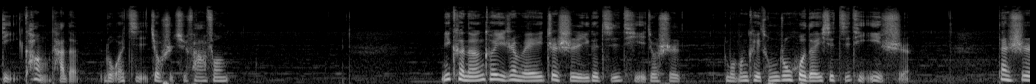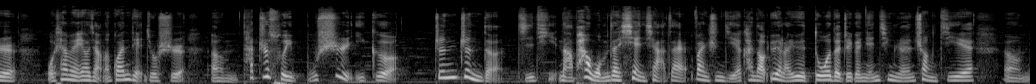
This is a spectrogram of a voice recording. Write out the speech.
抵抗它的逻辑，就是去发疯。你可能可以认为这是一个集体，就是我们可以从中获得一些集体意识。但是我下面要讲的观点就是，嗯，它之所以不是一个。真正的集体，哪怕我们在线下，在万圣节看到越来越多的这个年轻人上街，嗯，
